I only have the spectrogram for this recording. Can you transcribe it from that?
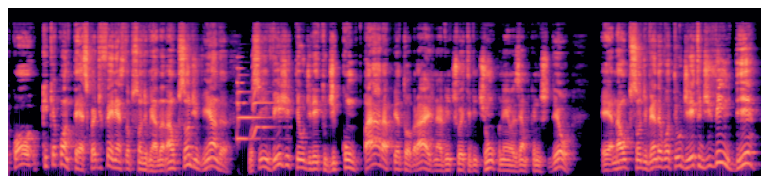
qual, o que, que acontece? Qual é a diferença da opção de venda? Na opção de venda, você, em vez de ter o direito de comprar a Petrobras, né, 28 e 21, que nem o exemplo que a gente deu, é, na opção de venda eu vou ter o direito de vender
